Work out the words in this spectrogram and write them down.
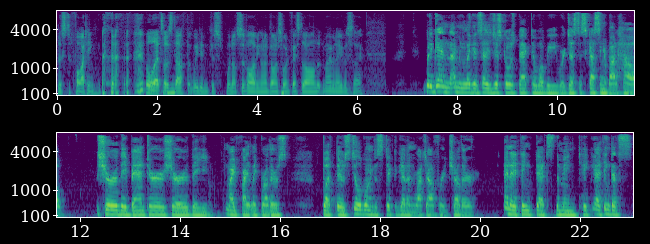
there's fighting, all that sort of mm-hmm. stuff. But we didn't just we're not surviving on a dinosaur infested island at the moment either. So. But again, I mean, like I said, it just goes back to what we were just discussing about how, sure they banter, sure they might fight like brothers, but they're still going to stick together and watch out for each other. And I think that's the main take. I think that's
